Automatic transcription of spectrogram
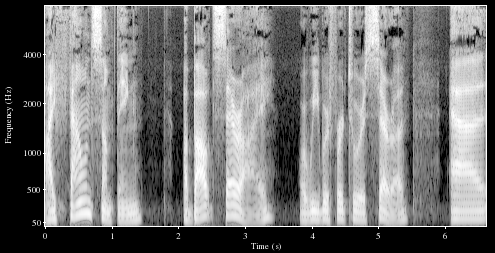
I found something about Sarai, or we refer to her as Sarah. Uh,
